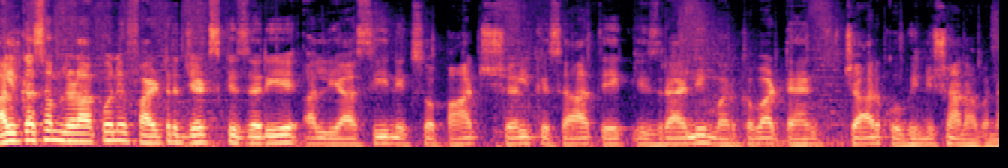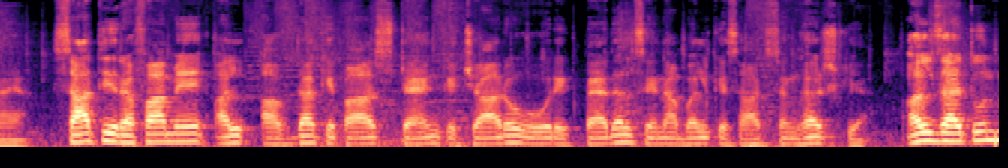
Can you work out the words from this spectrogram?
अल कसम लड़ाकों ने फाइटर जेट्स के ज़रिए अल यासीन 105 शेल के साथ एक इजरायली मरकबा टैंक चार को भी निशाना बनाया। साथ ही रफा में अल अवदा के पास टैंक के चारों ओर एक पैदल सेना बल के साथ संघर्ष किया। अल जैतून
